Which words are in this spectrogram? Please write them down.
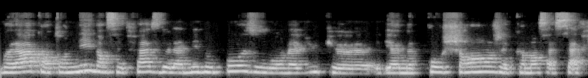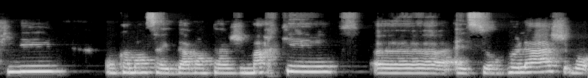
voilà, quand on est dans cette phase de la ménopause où on a vu que eh bien, notre peau change, elle commence à s'affiner, on commence à être davantage marqué, euh, elle se relâche. Bon,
